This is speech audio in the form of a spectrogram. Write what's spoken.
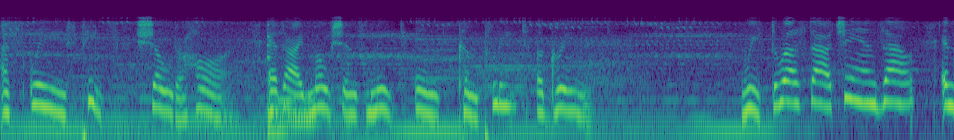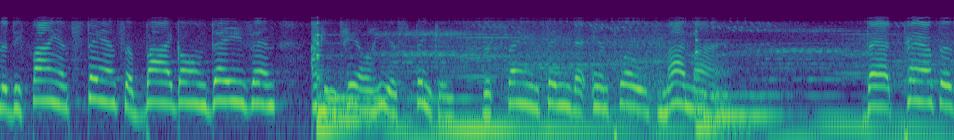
I squeeze Pete's shoulder hard as our emotions meet in complete agreement. We thrust our chins out in the defiant stance of bygone days, and I can tell he is thinking the same thing that implodes my mind. That panther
